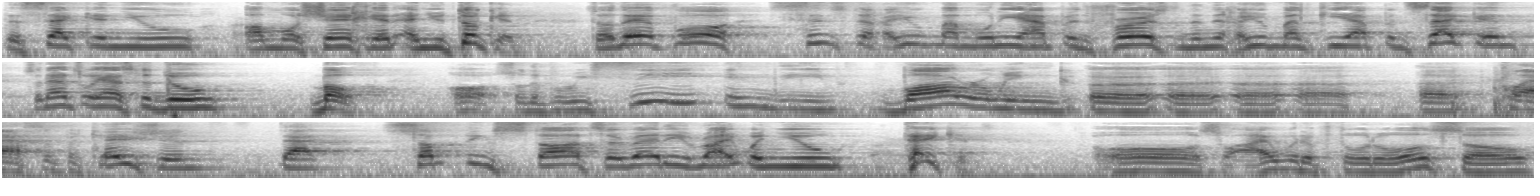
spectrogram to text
the second you are Moshechet and you took it? So therefore, since the Chayuv Mamuni happened first and then the Chayuv Malki happened second, so that's what he has to do both. Oh, so that we see in the borrowing uh, uh, uh, uh, classification that something starts already right when you take it. Oh, so I would have thought also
